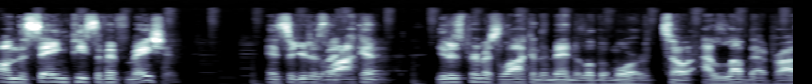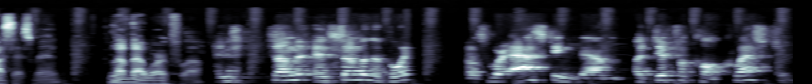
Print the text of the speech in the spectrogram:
on the same piece of information, and so you're just right. locking. You're just pretty much locking them in a little bit more. So I love that process, man. Love that workflow. And some and some of the voice we're asking them a difficult question.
